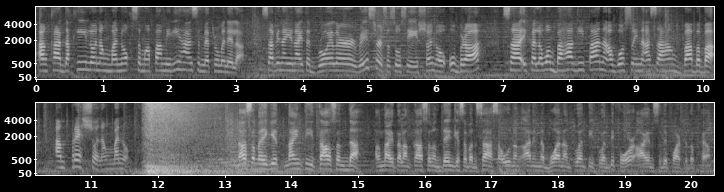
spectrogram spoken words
ang kada kilo ng manok sa mga pamilihan sa Metro Manila. Sabi ng United Broiler Racers Association o UBRA, sa ikalawang bahagi pa ng Agosto inaasahang bababa ang presyo ng manok. Nasa mahigit 90,000 na ang naitalang kaso ng dengue sa bansa sa unang anim na buwan ng 2024 ayon sa Department of Health.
